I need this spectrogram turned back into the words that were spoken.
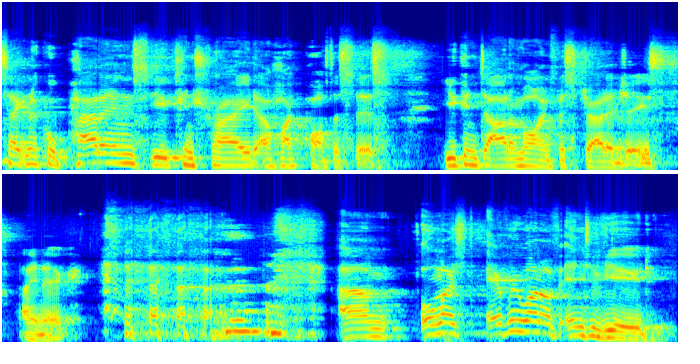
technical patterns. You can trade a hypothesis. You can data mine for strategies. Hey, Nick. um, almost everyone I've interviewed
